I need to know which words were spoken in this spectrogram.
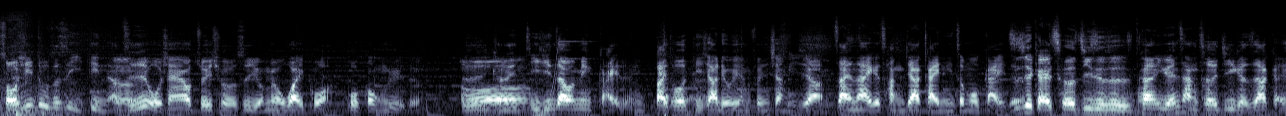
熟悉度这是一定的啊、嗯只是我现在要追求的是有没有外挂或攻略的，就是哦可能已经在外面改的，你拜托底下留言分享一下，在哪一个厂家改，你怎么改的？直接改车机是不是？可能原厂车机，可是它改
